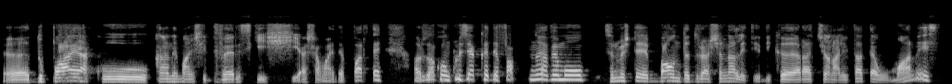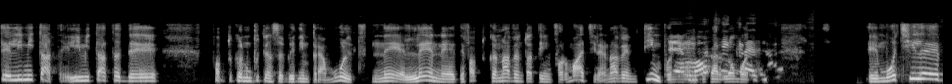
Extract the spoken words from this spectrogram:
uh, după aia cu Kahneman și Tversky și așa mai departe, au ajuns la concluzia că de fapt noi avem o, se numește bounded rationality, adică raționalitatea umană este limitată, e limitată de faptul că nu putem să gândim prea mult, ne e lene, de faptul că nu avem toate informațiile, nu avem timp în Emoții, care luăm. Cred, Emoțiile,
